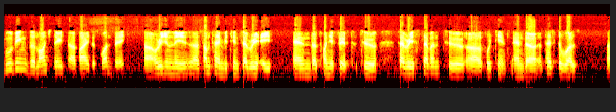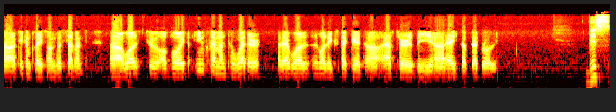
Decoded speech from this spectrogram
moving the launch date uh, by just one day, uh, originally uh, sometime between February 8th and the 25th to February 7th to uh, 14th, and the test was uh, taken place on the 7th, uh, was to avoid inclement weather that was was expected uh, after the uh, 8th of February. This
